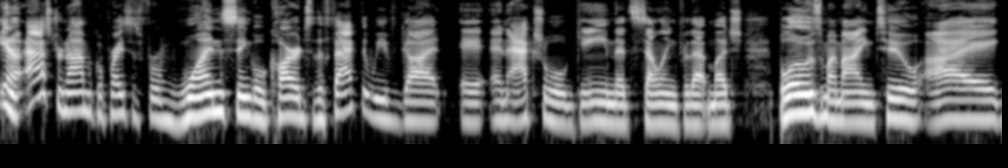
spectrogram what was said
you know astronomical prices for one single card. So the fact that we've got a, an actual game that's selling for that much blows my mind too. I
